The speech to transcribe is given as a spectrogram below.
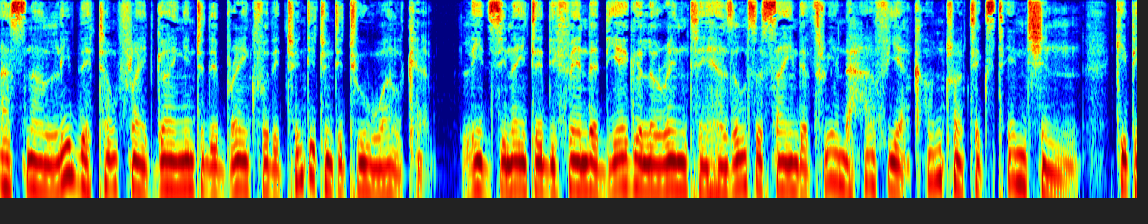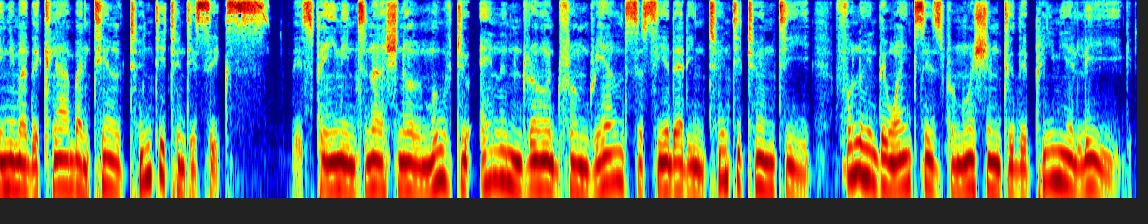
Arsenal lead the top flight going into the break for the 2022 World Cup. Leeds United defender Diego Llorente has also signed a three and a half year contract extension, keeping him at the club until 2026. The Spain international moved to Elland Road from Real Sociedad in 2020 following the Whites' promotion to the Premier League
